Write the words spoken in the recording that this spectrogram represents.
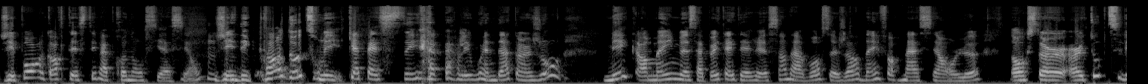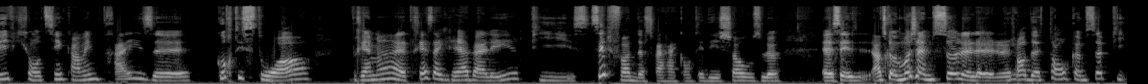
J'ai pas encore testé ma prononciation. J'ai des grands doutes sur mes capacités à parler Wendat un jour, mais quand même, ça peut être intéressant d'avoir ce genre d'informations-là. Donc, c'est un, tout petit livre qui contient quand même 13 euh, courtes histoires, vraiment euh, très agréable à lire. Puis, c'est le fun de se faire raconter des choses. Là. Euh, en tout cas, moi, j'aime ça, le, genre de ton comme ça. Puis,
